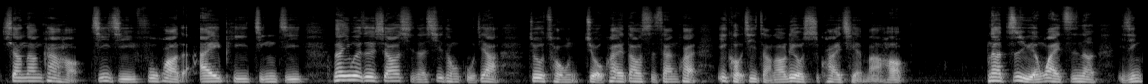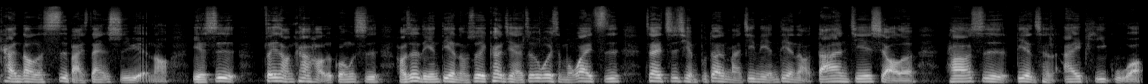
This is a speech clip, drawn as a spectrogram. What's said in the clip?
相当看好、积极孵化的 IP 金基。那因为这个消息呢，系统股价就从九块到十三块，一口气涨到六十块钱嘛。好，那智源外资呢已经看到了四百三十元哦，也是。非常看好的公司，好，这联电哦，所以看起来这个为什么外资在之前不断的买进联电呢？答案揭晓了，它是变成 IP 股哦，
